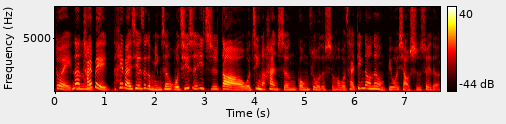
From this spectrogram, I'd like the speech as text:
对，那台北黑白切这个名称，我其实一直到我进了汉生工作的时候，我才听到那种比我小十岁的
